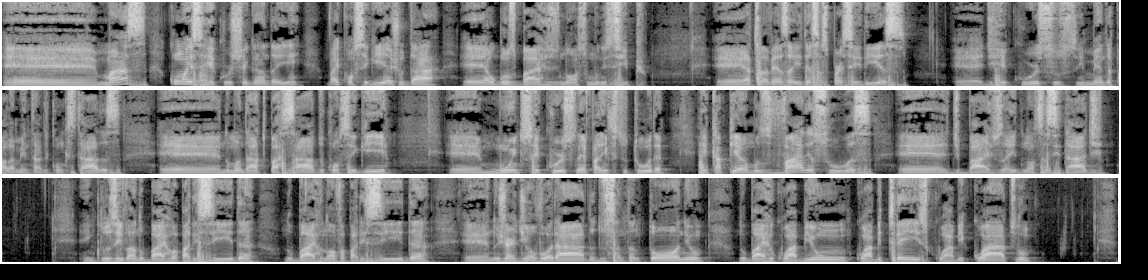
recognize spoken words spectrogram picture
É, mas com esse recurso chegando aí, vai conseguir ajudar é, alguns bairros do nosso município. É, através aí dessas parcerias, é, de recursos, emendas parlamentares conquistadas. É, no mandato passado, consegui é, muitos recursos né, para infraestrutura. Recapeamos várias ruas é, de bairros aí da nossa cidade. Inclusive lá no bairro Aparecida, no bairro Nova Aparecida, é, no Jardim Alvorada, do Santo Antônio, no bairro Coab 1, Coab 3, Coab 4,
